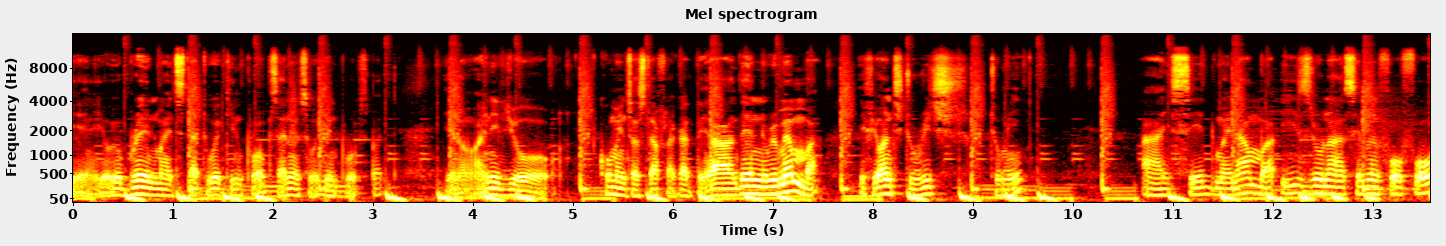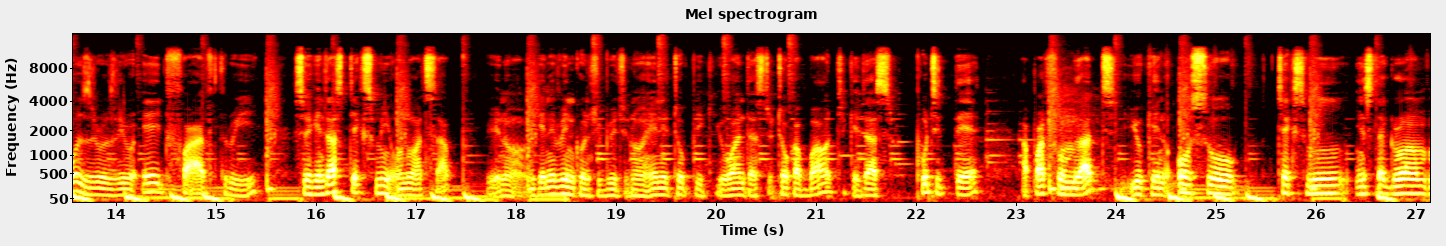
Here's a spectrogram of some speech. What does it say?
your, your brain might start working props. I know it's working props but you know i need your comments and stuff like that uh, and then remember if you want to reach to me i said my number is 09744 so you can just text me on whatsapp you know you can even contribute you know any topic you want us to talk about. You can just put it there. Apart from that you can also text me instagram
